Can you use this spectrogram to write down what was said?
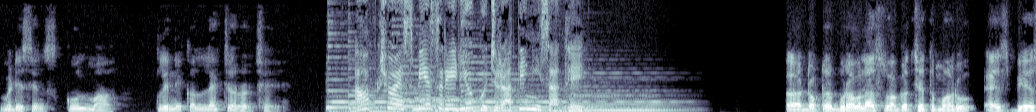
મેડિસિન સ્કૂલમાં ક્લિનિકલ લેક્ચરર છે. આપ છો SBS રેડિયો ગુજરાતીની સાથે. ડોક્ટર ભુરાવાલા સ્વાગત છે તમારું SBS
